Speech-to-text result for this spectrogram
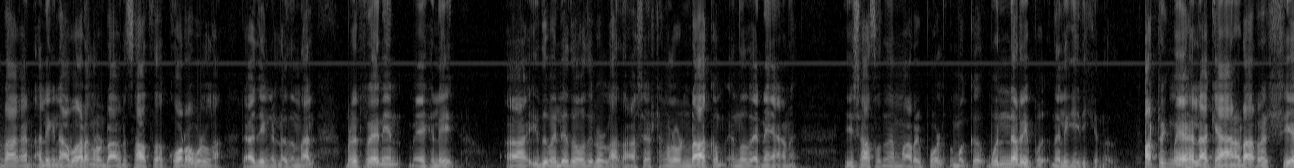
ഉണ്ടാകാൻ അല്ലെങ്കിൽ അപകടങ്ങൾ ഉണ്ടാകാൻ സാധ്യത കുറവുള്ള രാജ്യങ്ങളിൽ എന്നാൽ മെഡിറ്ററേനിയൻ മേഖലയിൽ ഇത് വലിയ തോതിലുള്ള നാശനഷ്ടങ്ങൾ ഉണ്ടാക്കും എന്ന് തന്നെയാണ് ഈ ശാസ്ത്രജ്ഞന്മാർ ഇപ്പോൾ നമുക്ക് മുന്നറിയിപ്പ് നൽകിയിരിക്കുന്നത്. ആർട്ടിക് മേഖല കാനഡ റഷ്യ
